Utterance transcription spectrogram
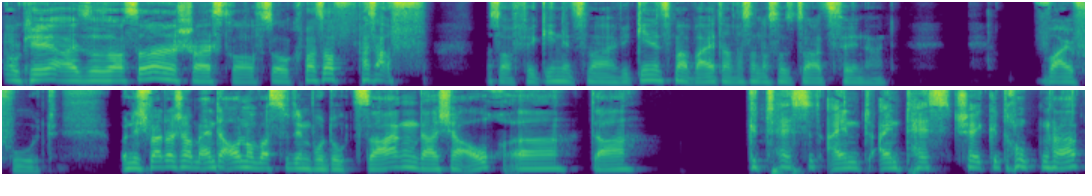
Okay, also sagst du, scheiß drauf. So, pass auf, pass auf. Pass auf, wir gehen jetzt mal, wir gehen jetzt mal weiter, was er noch so zu erzählen hat. Y-Food. Und ich werde euch am Ende auch noch was zu dem Produkt sagen, da ich ja auch äh, da getestet, ein, ein Testcheck getrunken habe.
